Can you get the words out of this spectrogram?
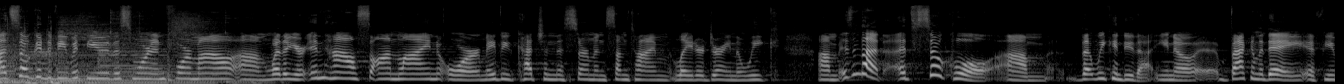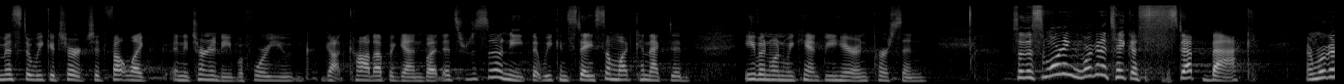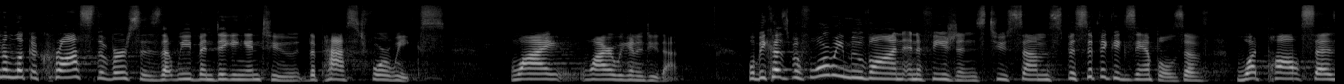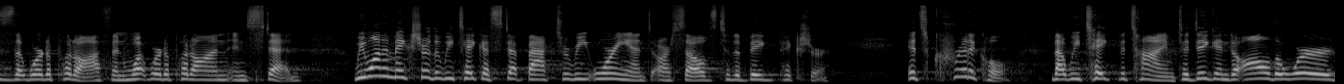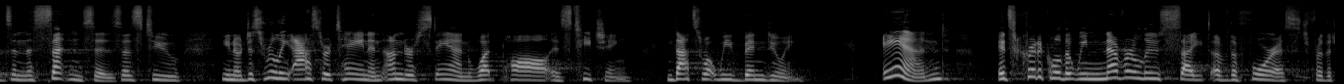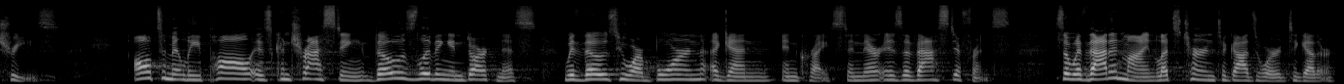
Uh, it's so good to be with you this morning, Four Mile. Um, whether you're in house, online, or maybe catching this sermon sometime later during the week, um, isn't that? It's so cool um, that we can do that. You know, back in the day, if you missed a week of church, it felt like an eternity before you got caught up again. But it's just so neat that we can stay somewhat connected, even when we can't be here in person. So this morning, we're going to take a step back and we're going to look across the verses that we've been digging into the past four weeks. Why, why are we going to do that? Well, because before we move on in Ephesians to some specific examples of what Paul says that we're to put off and what we're to put on instead, we want to make sure that we take a step back to reorient ourselves to the big picture. It's critical that we take the time to dig into all the words and the sentences as to you know, just really ascertain and understand what Paul is teaching. That's what we've been doing. And it's critical that we never lose sight of the forest for the trees. Ultimately, Paul is contrasting those living in darkness with those who are born again in Christ. And there is a vast difference. So, with that in mind, let's turn to God's word together.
